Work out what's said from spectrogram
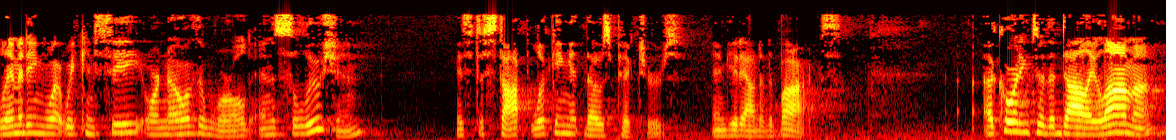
limiting what we can see or know of the world, and the solution is to stop looking at those pictures and get out of the box. According to the Dalai Lama,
